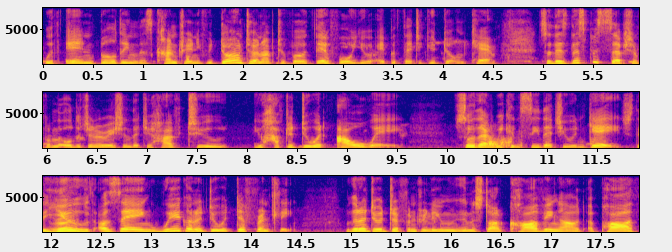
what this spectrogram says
within building this country. And if you don't turn up to vote, therefore you're apathetic, you don't care. So there's this perception from the older generation that you have to you have to do it our way so that we can see that you engage. The right. youth are saying we're going to do it differently. We're going to do it differently. We're going to start carving out a path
